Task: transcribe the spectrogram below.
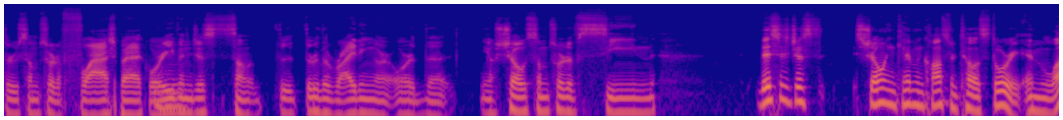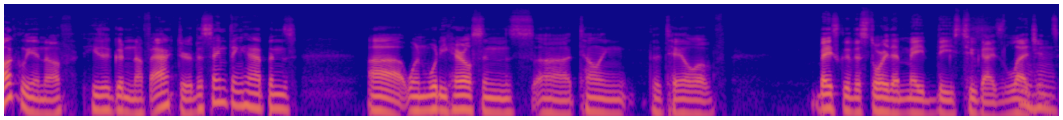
through some sort of flashback or Mhm. even just some through, through the writing or or the you know show some sort of scene. This is just showing Kevin Costner tell a story and luckily enough, he's a good enough actor. The same thing happens uh, when Woody Harrelson's uh, telling the tale of basically the story that made these two guys legends.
